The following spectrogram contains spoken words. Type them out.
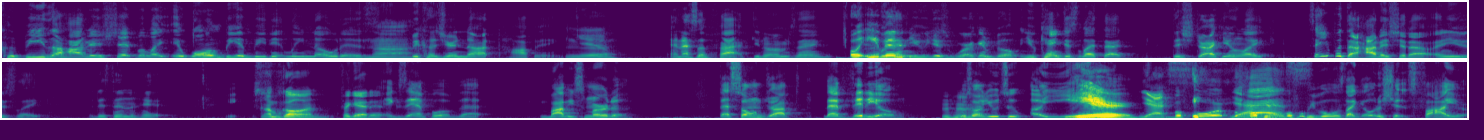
could be the hottest shit, but like it won't be immediately noticed Nah. because you're not popping. Yeah. And that's a fact, you know what I'm saying? Or But even- then you just work and build. You can't just let that distract you and like say you put the hottest shit out and you just like this didn't hit. I'm gone. Forget it. Example of that, Bobby Shmurda. That song dropped. That video was on YouTube a year. Year. Yes. Before before, Yes. people, before people was like, "Oh, this shit is fire."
